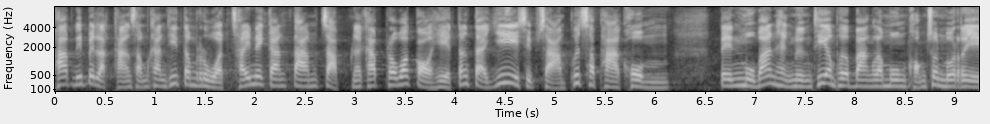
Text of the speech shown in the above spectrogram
ภาพนี้เป็นหลักฐานสำคัญที่ตำรวจใช้ในการตามจับนะครับ เพราะว่าก่อเหตุตั้งแต่ 23 พฤษภาคม เป็นหมู่บ้านแห่งหนึ่งที่อำเภอบางละมุงของชนบุรี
